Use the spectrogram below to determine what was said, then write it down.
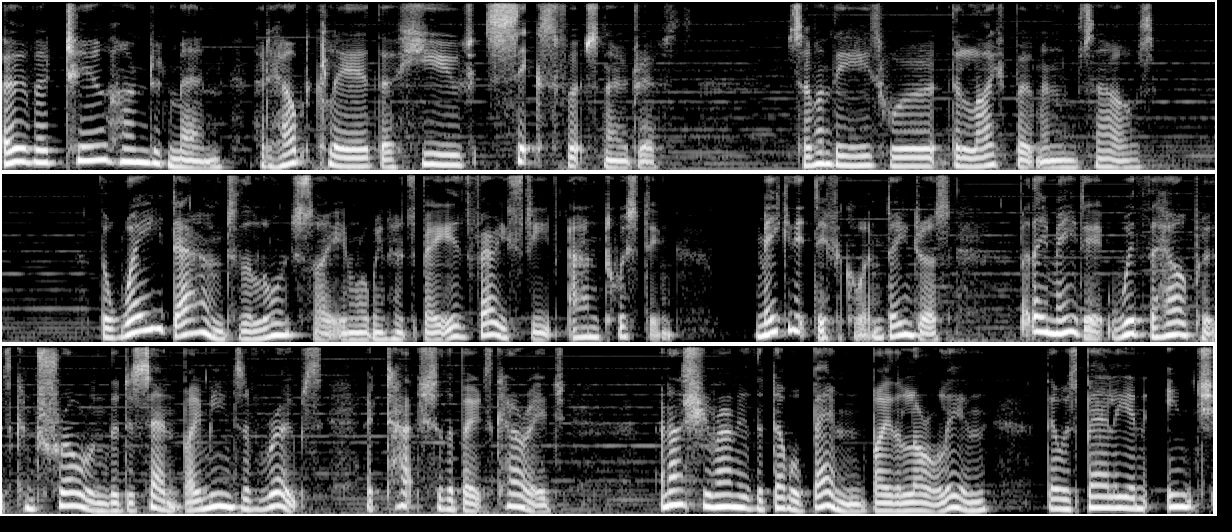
Over 200 men had helped clear the huge six foot snowdrifts. Some of these were the lifeboatmen themselves. The way down to the launch site in Robin Hood's Bay is very steep and twisting, making it difficult and dangerous but they made it with the helpers controlling the descent by means of ropes attached to the boat's carriage. And as she rounded the double bend by the Laurel Inn, there was barely an inch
